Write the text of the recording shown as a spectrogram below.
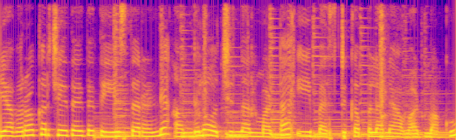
ఎవరో ఒకరి చేత అయితే తీయిస్తారండి. అందులో వచ్చిందనమాట ఈ బెస్ట్ కపుల్ అనే అవార్డు మాకు.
